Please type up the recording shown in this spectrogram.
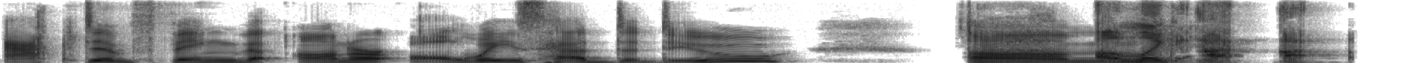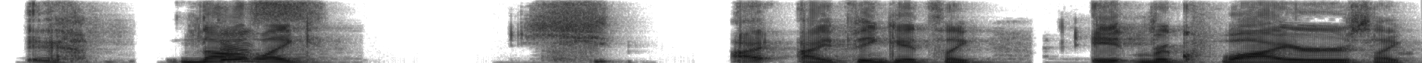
active thing that honor always had to do. Um, Uh, like I, I, not There's- like he- I, I think it's like it requires like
